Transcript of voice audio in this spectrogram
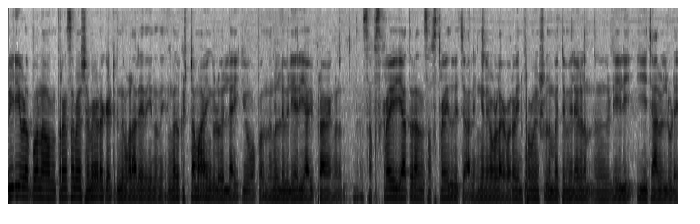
വീഡിയോ ഇവിടെ പൂർണമാകുന്നു ഇത്രയും സമയം ക്ഷമയോടെ കേട്ടിരുന്നു വളരെയധികം നന്ദി. നിങ്ങൾക്ക് ഇഷ്ടമായെങ്കിൽ ഒരു ലൈക്കും ഒപ്പം നിങ്ങളുടെ വിലയേറിയ അഭിപ്രായങ്ങളും സബ്സ്ക്രൈബ് ചെയ്യാത്തവരാണ് സബ്സ്ക്രൈബ് ചെയ്ത് വെച്ചാൽ ഇങ്ങനെയുള്ള ഓരോ ഇൻഫർമേഷനും മറ്റും വിലകളും നിങ്ങൾക്ക് ഡെയിലി ഈ ചാനലിലൂടെ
